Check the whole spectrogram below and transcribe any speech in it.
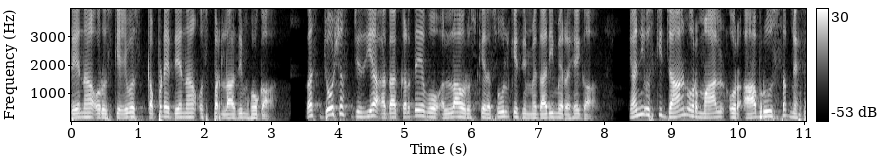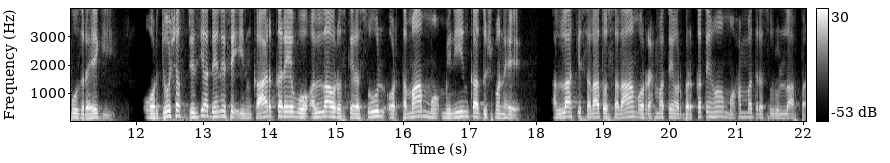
دینا اور اس کے عوض کپڑے دینا اس پر لازم ہوگا۔ بس جو شخص جزیہ ادا کر دے وہ اللہ اور اس کے رسول کی ذمہ داری میں رہے گا۔ یعنی اس کی جان اور مال اور آبروز سب محفوظ رہے گی اور جو شخص جزیہ دینے سے انکار کرے وہ اللہ اور اس کے رسول اور تمام مؤمنین کا دشمن ہے۔ اللہ کی صلاۃ و سلام اور رحمتیں اور برکتیں ہوں محمد رسول اللہ پر۔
